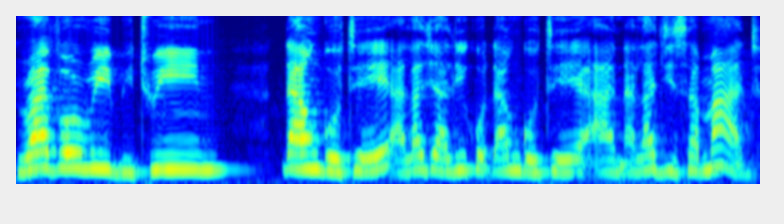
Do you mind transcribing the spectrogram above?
rivalry between Dangote, Alhaji Aliko Dangote, and Alhaji Samad.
